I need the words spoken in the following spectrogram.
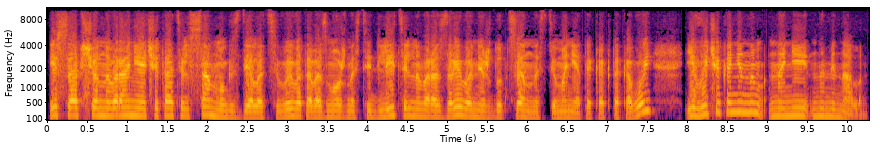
Из сообщенного ранее читатель сам мог сделать вывод о возможности длительного разрыва между ценностью монеты как таковой и вычеканенным на ней номиналом.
